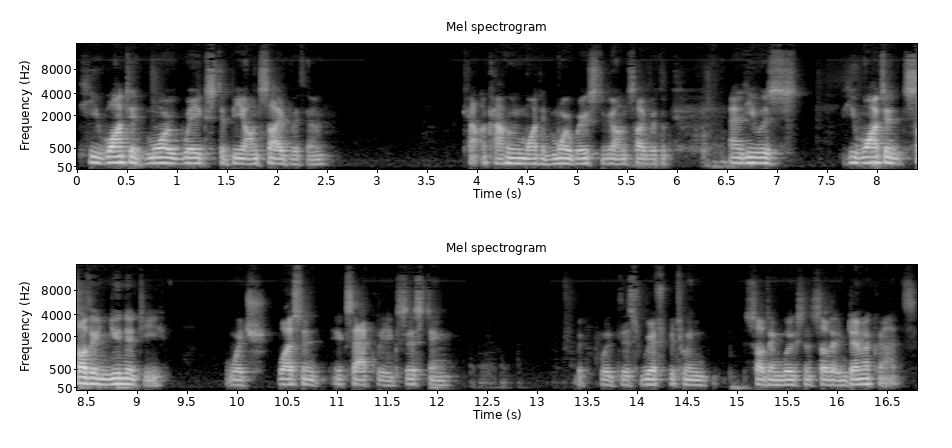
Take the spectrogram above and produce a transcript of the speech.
he wanted more Whigs to be on side with him. Cal- Calhoun wanted more Whigs to be on side with him, and he was he wanted Southern unity, which wasn't exactly existing with, this rift between Southern Whigs and Southern Democrats.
